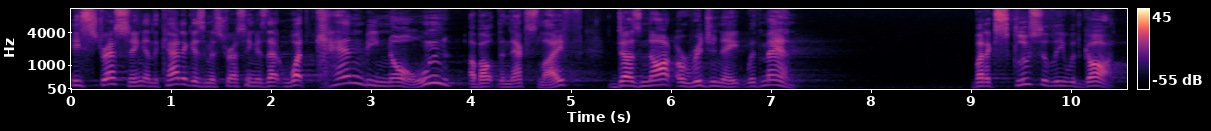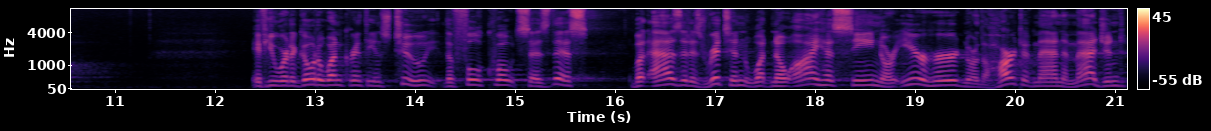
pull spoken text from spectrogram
He's stressing, and the Catechism is stressing, is that what can be known about the next life does not originate with man, but exclusively with God. If you were to go to 1 Corinthians 2, the full quote says this But as it is written, what no eye has seen, nor ear heard, nor the heart of man imagined,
